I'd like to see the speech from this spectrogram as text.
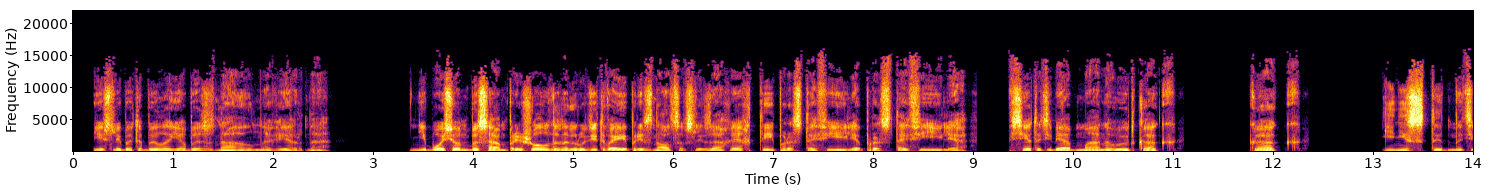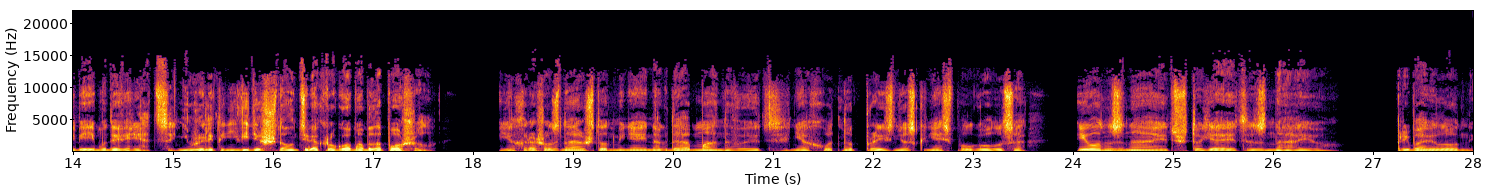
— Если бы это было, я бы знал, наверное. Небось, он бы сам пришел, да на груди твоей признался в слезах. Эх ты, простофиля, простофиля! Все-то тебя обманывают, как... как... И не стыдно тебе ему доверяться. Неужели ты не видишь, что он тебя кругом облапошил? Я хорошо знаю, что он меня иногда обманывает, — неохотно произнес князь в полголоса. И он знает, что я это знаю. Прибавил он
